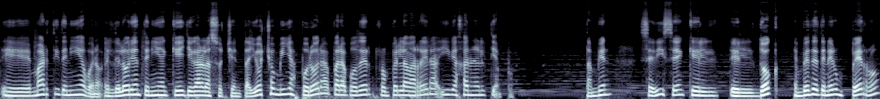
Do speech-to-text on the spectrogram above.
eh, Marty tenía, bueno, el DeLorean tenía que llegar a las 88 millas por hora para poder romper la barrera y viajar en el tiempo. También se dice que el, el Doc, en vez de tener un perro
